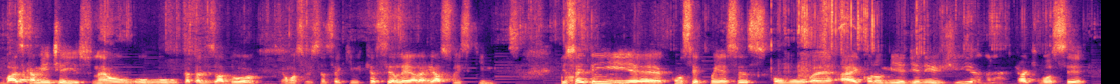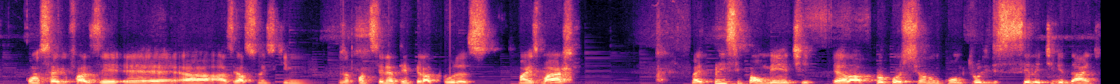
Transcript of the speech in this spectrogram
basicamente é isso. Né, o, o, o catalisador é uma substância química que acelera reações químicas. Isso aí tem é, consequências como é, a economia de energia, né? já que você consegue fazer é, a, as reações químicas acontecerem a temperaturas mais baixas, mas principalmente ela proporciona um controle de seletividade.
